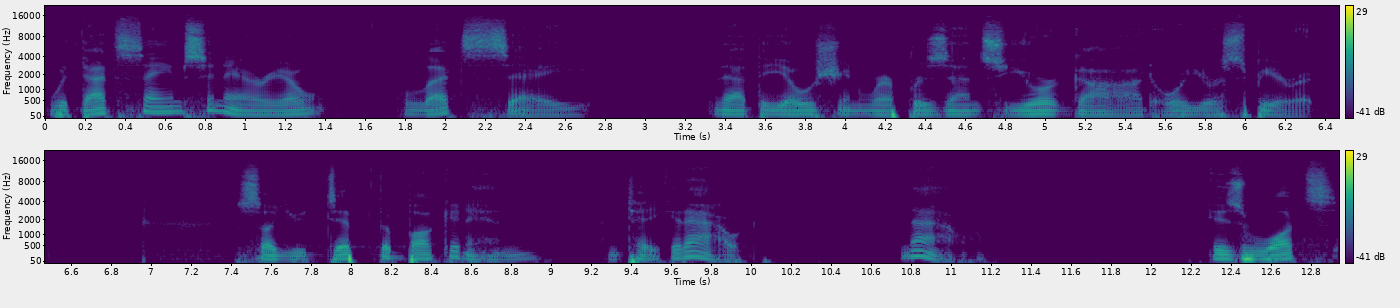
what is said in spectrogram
with that same scenario, let's say that the ocean represents your God or your spirit. So you dip the bucket in and take it out. Now, is what's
